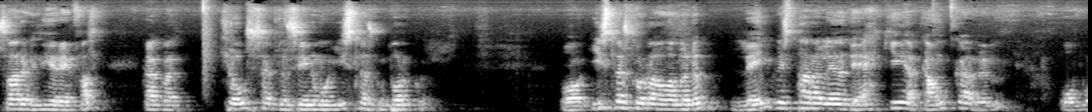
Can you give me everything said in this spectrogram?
Svara við því er einfalt. Gagvart kjósendum sínum og íslenskum borgum. Og íslensku ráðamönnum leifist þar að leiðandi ekki að ganga um og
